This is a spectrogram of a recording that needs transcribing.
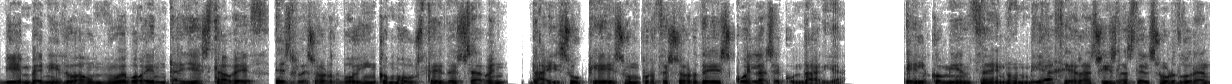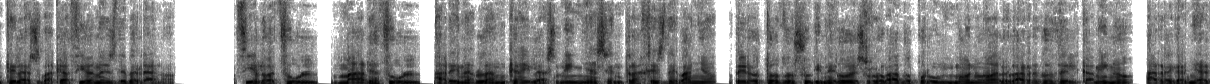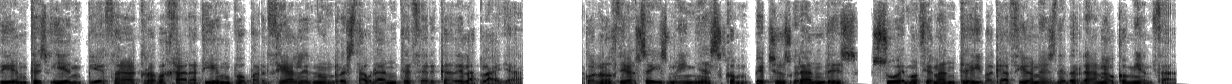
Bienvenido a un nuevo enta y esta vez es Resort Boeing como ustedes saben, Daisuke es un profesor de escuela secundaria. Él comienza en un viaje a las islas del sur durante las vacaciones de verano. Cielo azul, mar azul, arena blanca y las niñas en trajes de baño, pero todo su dinero es robado por un mono a lo largo del camino, a regañadientes y empieza a trabajar a tiempo parcial en un restaurante cerca de la playa. Conoce a seis niñas con pechos grandes, su emocionante y vacaciones de verano comienza.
